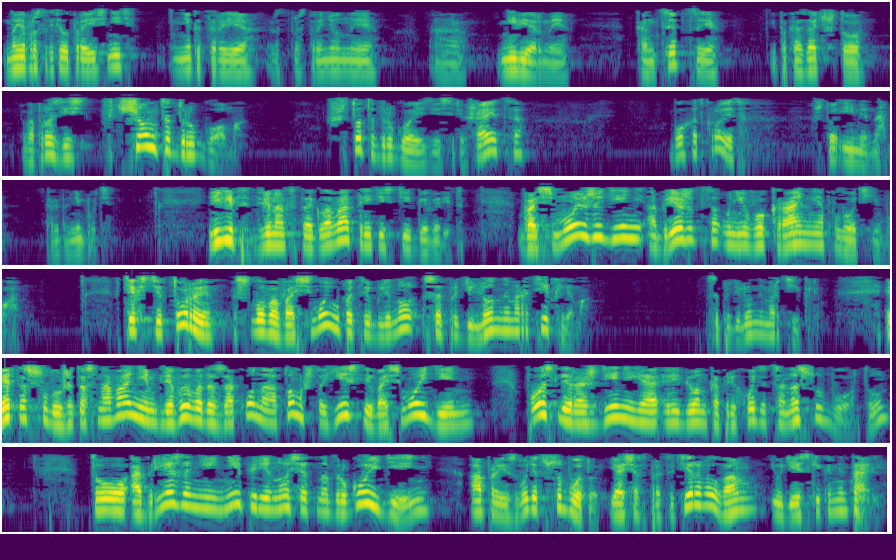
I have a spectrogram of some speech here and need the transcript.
Но я просто хотел прояснить некоторые распространенные а, неверные концепции и показать, что вопрос здесь в чем-то другом. Что-то другое здесь решается. Бог откроет, что именно, когда-нибудь. Левит, 12 глава, 3 стих говорит. «Восьмой же день обрежется у него крайняя плоть его» тексте Торы слово «восьмой» употреблено с определенным артиклем. С определенным артиклем. Это служит основанием для вывода закона о том, что если восьмой день после рождения ребенка приходится на субботу, то обрезание не переносят на другой день, а производят в субботу. Я сейчас процитировал вам иудейский комментарий.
